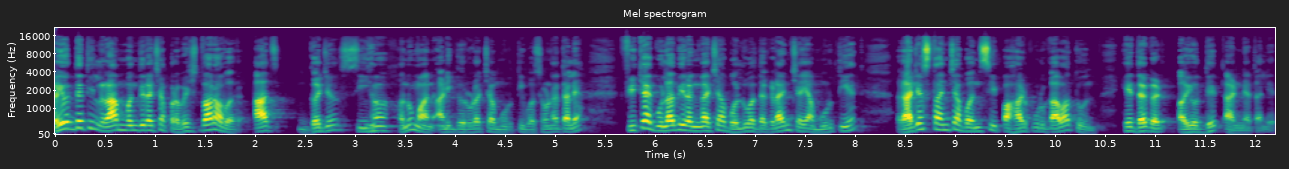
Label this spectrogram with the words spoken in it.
अयोध्येतील राम मंदिराच्या प्रवेशद्वारावर आज गज सिंह हनुमान आणि गरुडाच्या मूर्ती बसवण्यात आल्या. फिक्या गुलाबी रंगाच्या बलुआ दगडांच्या या मूर्ती आहेत. राजस्थानच्या बन्सी पहाडपूर गावातून हे दगड अयोध्येत आणण्यात आलेत.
